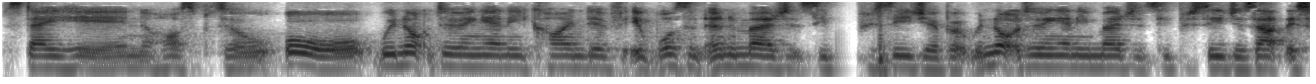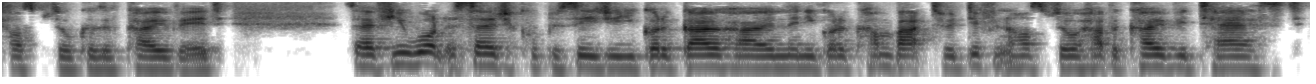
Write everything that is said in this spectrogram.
stay here in the hospital, or we're not doing any kind of, it wasn't an emergency procedure, but we're not doing any emergency procedures at this hospital because of COVID so if you want a surgical procedure, you've got to go home, then you've got to come back to a different hospital, have a COVID test,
